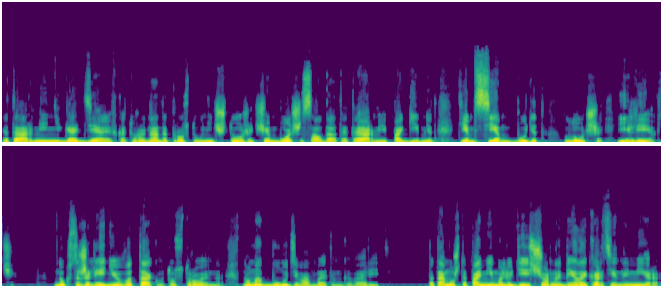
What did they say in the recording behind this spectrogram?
Это армия негодяев, которую надо просто уничтожить. Чем больше солдат этой армии погибнет, тем всем будет лучше и легче. Но, к сожалению, вот так вот устроено. Но мы будем об этом говорить. Потому что помимо людей с черно-белой картиной мира,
